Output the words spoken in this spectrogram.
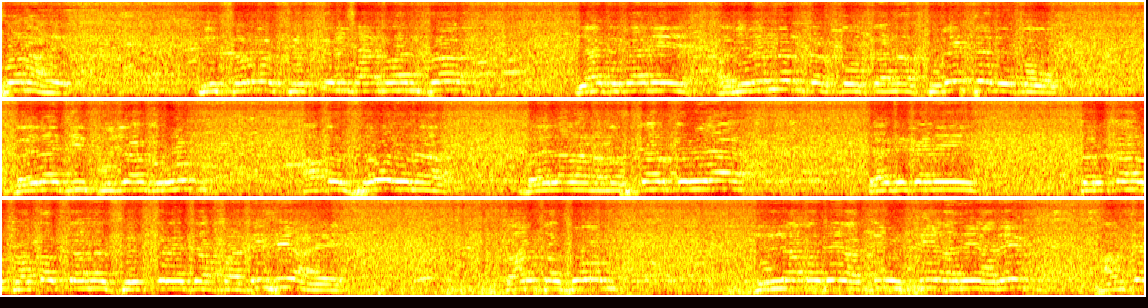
सण आहे मी सर्व शेतकरी बांधवांचं या ठिकाणी अभिनंदन करतो त्यांना शुभेच्छा देतो. बैलाची पूजा करून आपण सर्वजण बैलाला नमस्कार करूया. त्या ठिकाणी सरकार सातत्यानं शेतकऱ्याच्या पाठीशी आहे. कालपासून जिल्ह्यामध्ये अतिवृष्टी आणि अनेक आमच्या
